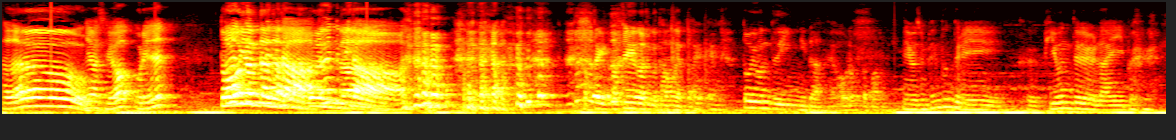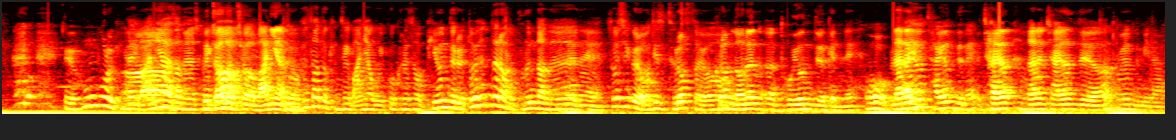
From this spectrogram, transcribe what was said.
Hello. 안녕하세요. 우리는 또. 연단이다. 또 연입니다. 갑자기 갑자기 해가지고 당황했다. 네, 네. 또연드입니다. 야, 어렵다 발음. 네, 요즘 팬분들이 그 비욘드 라이브 그 홍보를 굉장히 아, 많이 하잖아요. 저희가 그쵸, 그쵸. 많이 하죠. 또 회사도 굉장히 많이 하고 있고 그래서 비욘드를 또 현드라고 부른다는 네네. 소식을 어디서 들었어요. 그럼 너는 어, 도연드겠네. 오 나는- 자이언 자이언드네. 자연 나는 자연드요. 전 도현드입니다.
